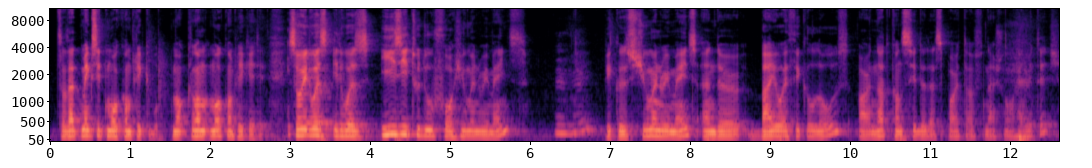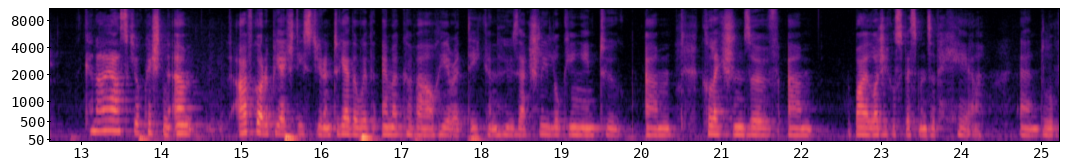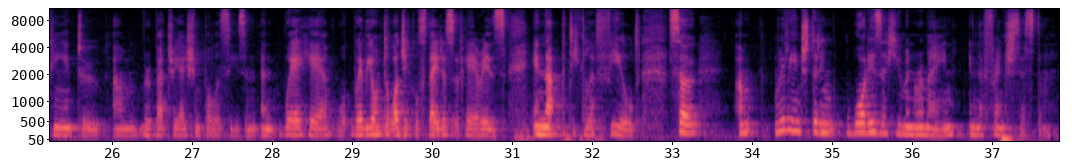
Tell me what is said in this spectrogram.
So that makes it more complicated. More, com- more complicated. So it was it was easy to do for human remains because human remains under bioethical laws are not considered as part of national heritage. Can I ask you a question? Um, I've got a PhD student together with Emma Kowal here at Deakin who's actually looking into um, collections of um, biological specimens of hair and looking into um, repatriation policies and, and where hair, where the ontological status of hair is in that particular field. So I'm really interested in what is a human remain in the French system.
